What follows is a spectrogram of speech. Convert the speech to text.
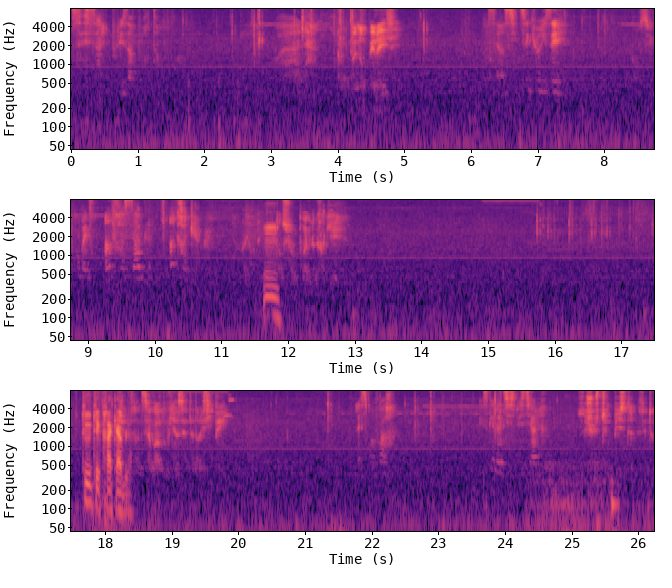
c'est ça le plus important. Voilà. On peut nous repérer ici. C'est un site sécurisé. Conçu pour être intraçable, incraquable. Hmm. Attention, sur le point de le craquer. Tout est craquable. besoin de savoir d'où vient cette adresse IP. Laisse-moi voir. Qu'est-ce qu'elle a de si spécial C'est juste une piste, c'est tout.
